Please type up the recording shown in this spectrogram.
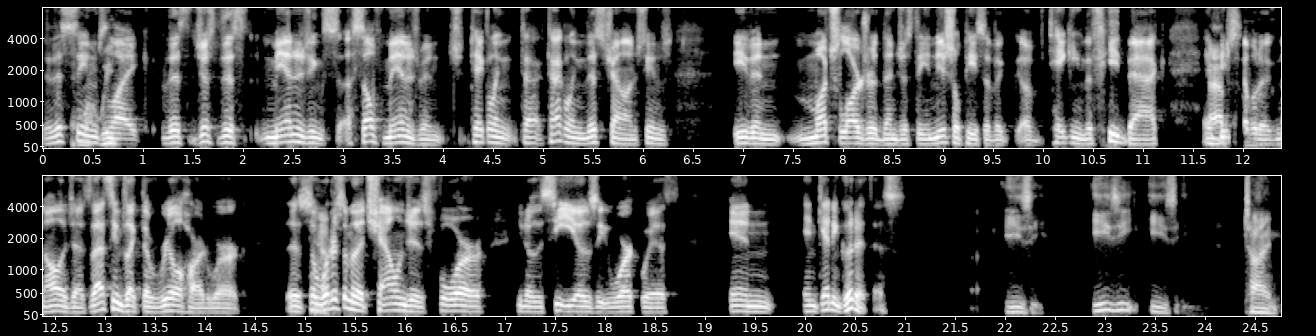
This seems we, like this just this managing self-management tackling ta- tackling this challenge seems even much larger than just the initial piece of of taking the feedback and absolutely. being able to acknowledge that. So that seems like the real hard work. Uh, so yeah. what are some of the challenges for you know the ceos that you work with in in getting good at this easy, easy, easy. Time,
